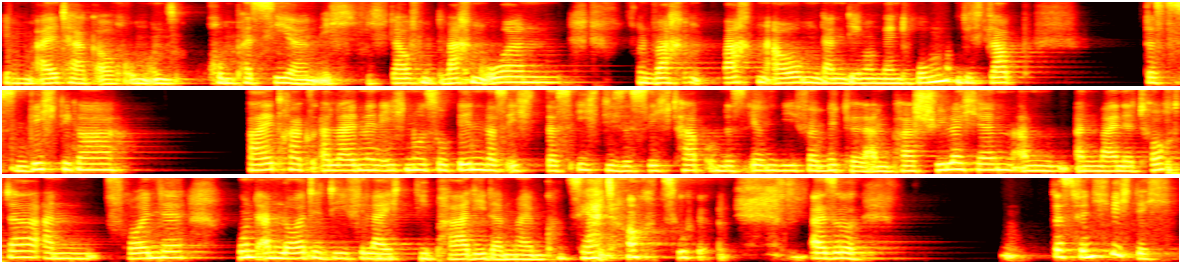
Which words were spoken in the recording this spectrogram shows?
im Alltag auch um uns herum passieren. Ich, ich laufe mit wachen Ohren und wachen, wachen Augen dann dem Moment rum. Und ich glaube, das ist ein wichtiger Beitrag, allein wenn ich nur so bin, dass ich, dass ich diese Sicht habe und es irgendwie vermittel an ein paar Schülerchen, an, an meine Tochter, an Freunde und an Leute, die vielleicht die Party dann meinem Konzert auch zuhören. Also das finde ich wichtig,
